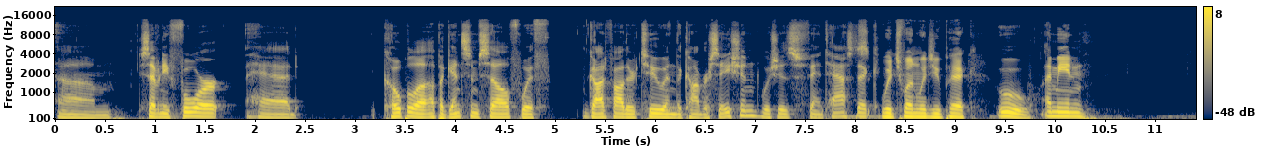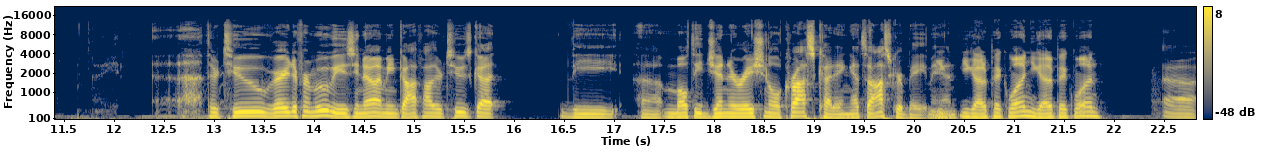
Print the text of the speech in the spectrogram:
Um, 74 had Coppola up against himself with Godfather 2 and The Conversation, which is fantastic. Which one would you pick? Ooh, I mean, uh, they're two very different movies, you know? I mean, Godfather 2's got the uh, multi generational cross cutting. That's Oscar bait, You, man. you got to pick one. You got to pick one. Uh,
